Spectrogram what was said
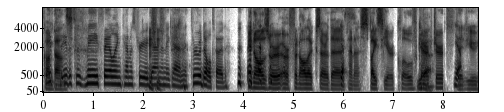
compounds. See, this is me failing chemistry again and again through adulthood. phenols or, or phenolics are the yes. kind of spicier clove yeah. character yeah. that you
